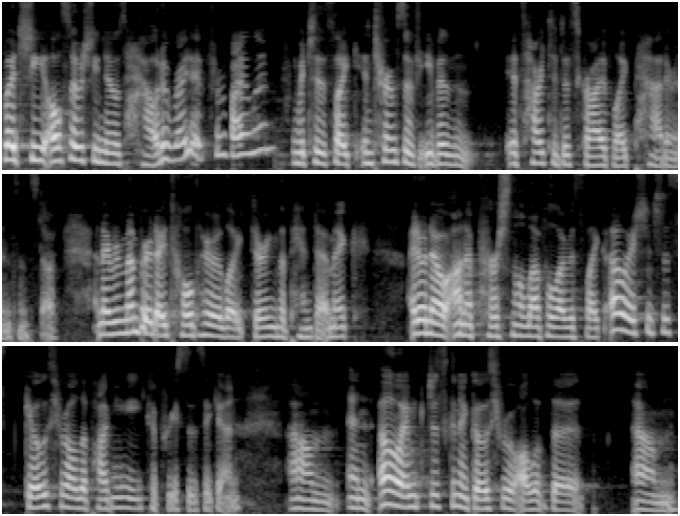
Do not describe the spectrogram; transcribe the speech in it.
but she also she knows how to write it for violin, which is like in terms of even it's hard to describe like patterns and stuff. And I remembered I told her like during the pandemic, I don't know, on a personal level, I was like, oh, I should just go through all the Paganini caprices again. Um, and oh, I'm just going to go through all of the um,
